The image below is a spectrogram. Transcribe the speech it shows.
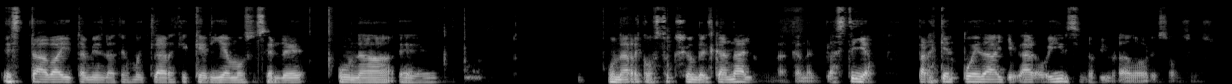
estaba ahí también la tengo muy clara que queríamos hacerle una, eh, una reconstrucción del canal, una canalplastía, para que él pueda llegar a oír sin los vibradores óseos.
